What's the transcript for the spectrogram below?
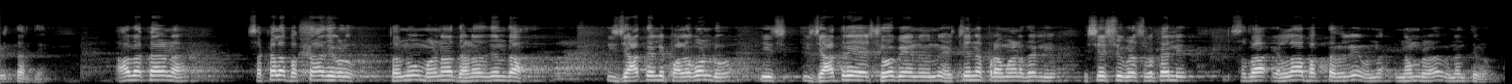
ಇರ್ತಾರೆ ಆದ ಕಾರಣ ಸಕಲ ಭಕ್ತಾದಿಗಳು ತನು ಮನ ಧನದಿಂದ ಈ ಜಾತ್ರೆಯಲ್ಲಿ ಪಾಲ್ಗೊಂಡು ಈ ಈ ಜಾತ್ರೆಯ ಶೋಭೆಯನ್ನು ಹೆಚ್ಚಿನ ಪ್ರಮಾಣದಲ್ಲಿ ಯಶಸ್ವಿಗೊಳಿಸಬೇಕಲ್ಲಿ ಸದಾ ಎಲ್ಲ ಭಕ್ತರಲ್ಲಿ ನಮ್ರ ವಿನಂತಿಗಳು.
